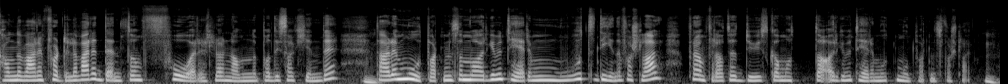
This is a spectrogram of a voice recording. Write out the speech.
kan det være en fordel å være den som foreslår navnet på de sakkyndige. Mm. Da er det motparten som må argumentere mot dine forslag, framfor at du skal måtte argumentere mot motpartens forslag. Mm.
